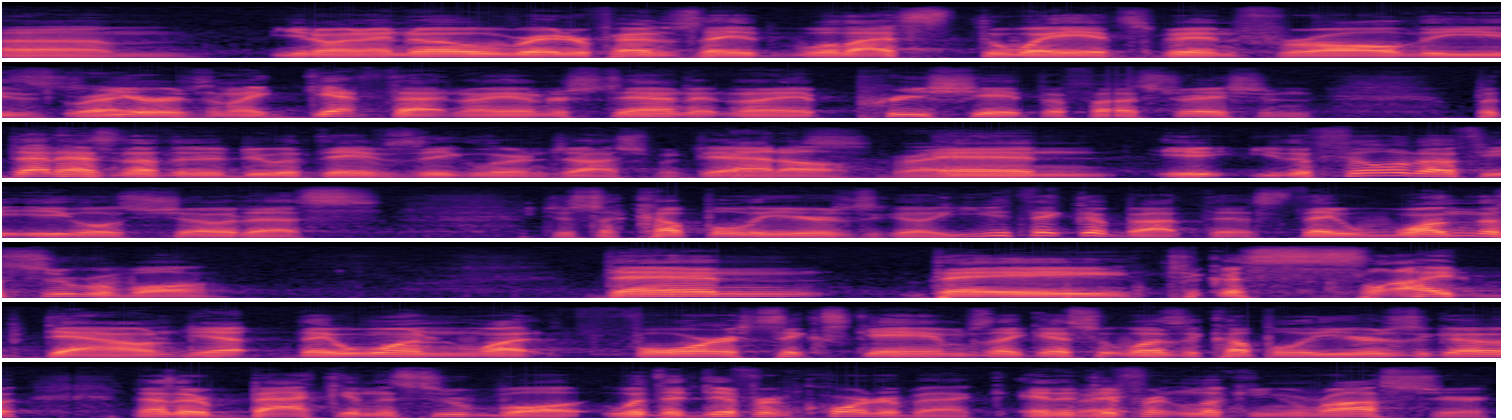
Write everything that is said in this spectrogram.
um, you know, and I know Raider fans say, "Well, that's the way it's been for all these Right. years," and I get that, and I understand it, and I appreciate the frustration. But that has nothing to do with Dave Ziegler and Josh McDaniels At all, right. And it, the Philadelphia Eagles showed us just a couple of years ago. You think about this: they won the Super Bowl, then they took a slide down. Yep. They won what four or six games, I guess it was a couple of years ago. Now they're back in the Super Bowl with a different quarterback and a Right. different looking roster.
